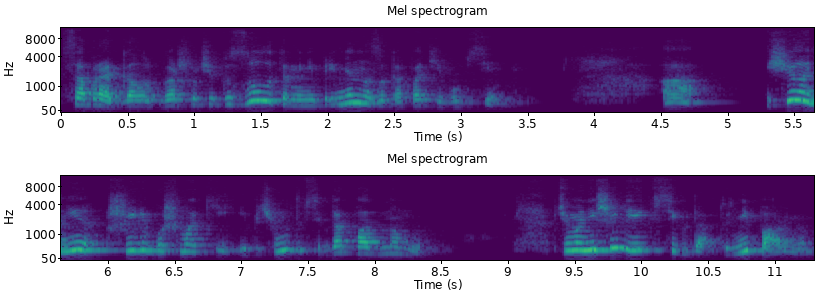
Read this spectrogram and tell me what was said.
собрать горшочек с золотом и непременно закопать его в землю. А еще они шили башмаки и почему-то всегда по одному. Причем они шили их всегда, то есть не парно.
